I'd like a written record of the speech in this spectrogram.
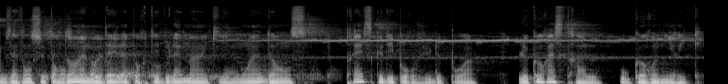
Nous avons cependant un modèle à portée de la main qui est moins dense, presque dépourvu de poids, le corps astral ou corps onirique.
